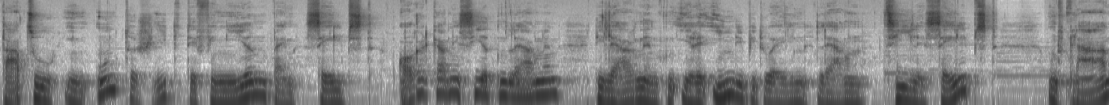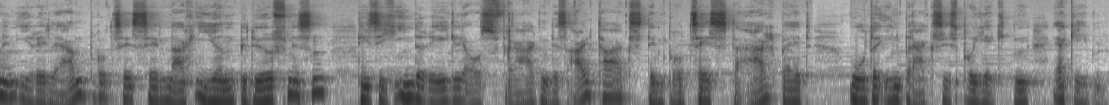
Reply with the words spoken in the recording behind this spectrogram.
Dazu im Unterschied definieren beim selbstorganisierten Lernen die Lernenden ihre individuellen Lernziele selbst und planen ihre Lernprozesse nach ihren Bedürfnissen, die sich in der Regel aus Fragen des Alltags, dem Prozess der Arbeit oder in Praxisprojekten ergeben.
